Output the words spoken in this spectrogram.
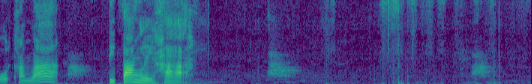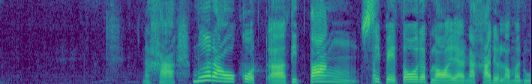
กดคำว่าติดตั้งเลยค่ะ นะคะ เมื่อเรากดติดตั้ง c p e t o เรียบร้อยแล้วนะคะ เดี๋ยวเรามาดู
